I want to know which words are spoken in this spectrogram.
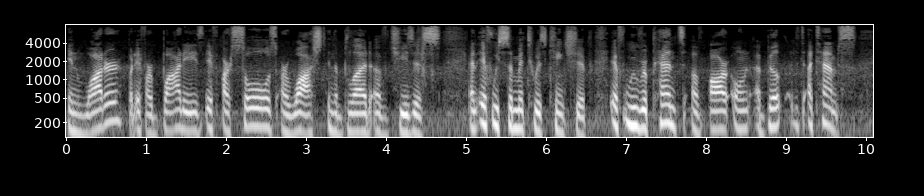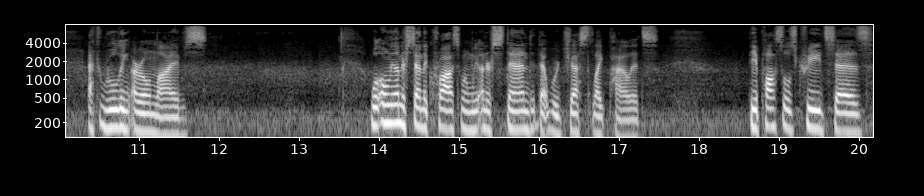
in water, but if our bodies, if our souls are washed in the blood of Jesus, and if we submit to his kingship, if we repent of our own attempts at ruling our own lives. We'll only understand the cross when we understand that we're just like Pilate. The Apostles' Creed says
